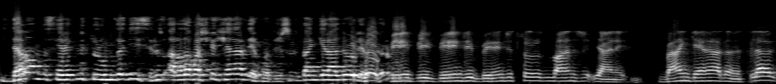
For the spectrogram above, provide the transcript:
devamlı seyretmek durumunda değilsiniz. Arada başka şeyler de yapabilirsiniz. Ben genelde öyle Yok yapıyorum. bir, bir, birinci, birinci tur bence yani ben genelde mesela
